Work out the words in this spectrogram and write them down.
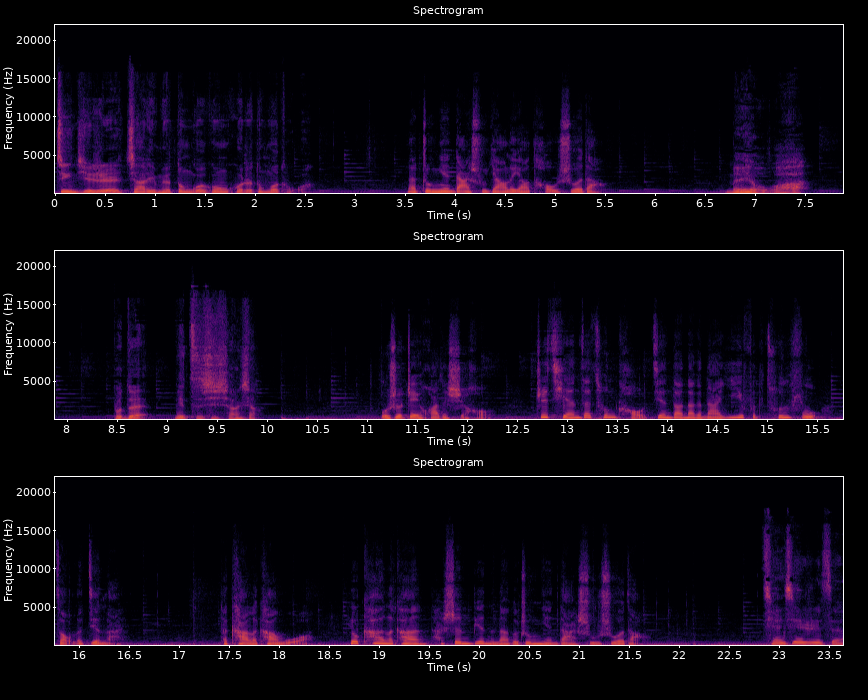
近几日家里有没有动过工或者动过土？”那中年大叔摇了摇头，说道：“没有啊。”“不对，你仔细想想。”我说这话的时候，之前在村口见到那个拿衣服的村妇走了进来。他看了看我，又看了看他身边的那个中年大叔，说道：“前些日子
